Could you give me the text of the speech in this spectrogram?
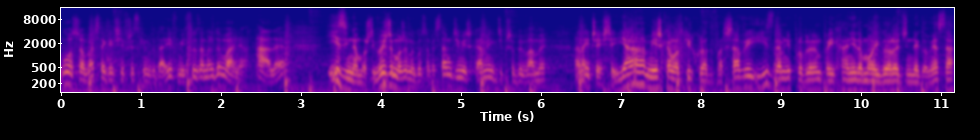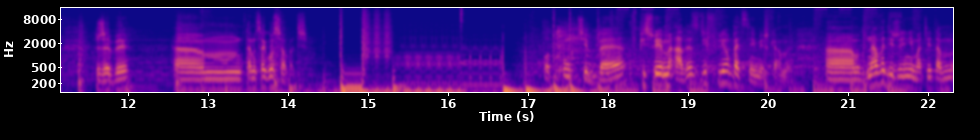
głosować, tak jak się wszystkim wydaje, w miejscu zameldowania. Ale jest inna możliwość, że możemy głosować tam, gdzie mieszkamy, gdzie przebywamy, a najczęściej. Ja mieszkam od kilku lat w Warszawie i jest dla mnie problemem pojechanie do mojego rodzinnego miasta, żeby em, tam zagłosować pod punkcie B wpisujemy adres, gdzie w chwili obecnej mieszkamy. Nawet jeżeli nie macie tam e,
